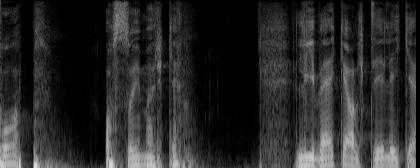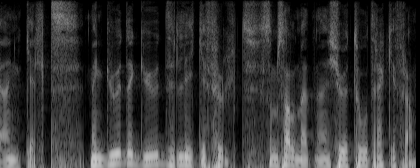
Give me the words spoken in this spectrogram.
Håp, også i mørket. Livet er ikke alltid like enkelt, men Gud er Gud like fullt, som salmene 22 trekker fram.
